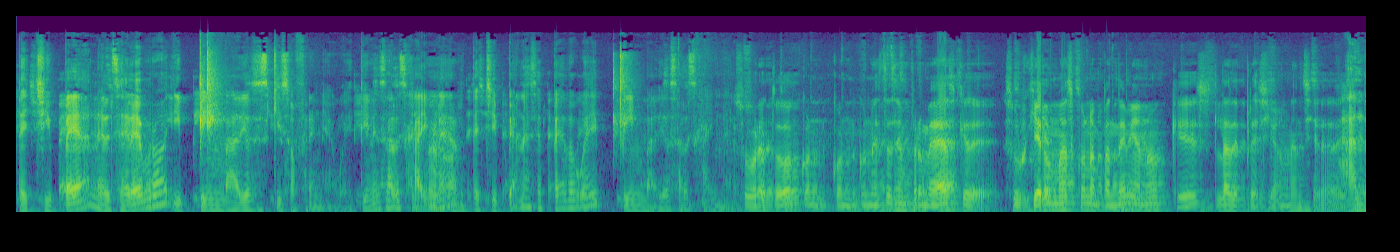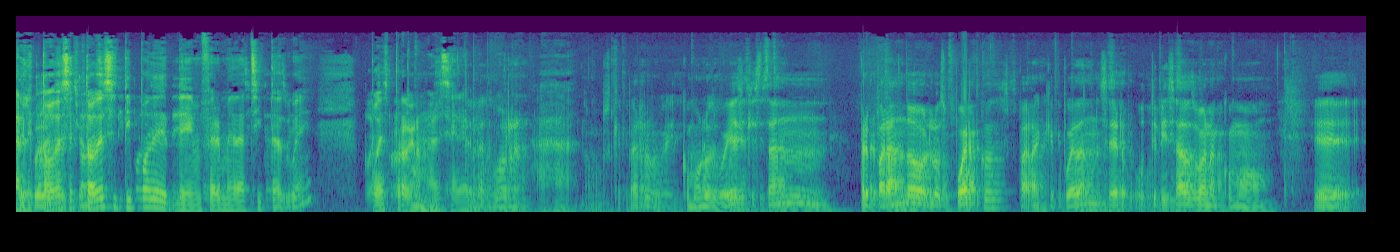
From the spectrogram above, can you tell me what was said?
te chipean el cerebro y pimba, adiós esquizofrenia, güey. Tienes Alzheimer, te chipean ese pedo, güey, pimba, adiós Alzheimer. Sobre todo con, con, con estas enfermedades que surgieron más con la pandemia, ¿no? Que es la depresión, la ansiedad. Ándale, todo ese, todo ese tipo de, de enfermedadcitas, güey, puedes programar el Te cerebro. las borran. Ajá. No, pues qué perro, güey. Como los güeyes que están preparando los puercos para que puedan ser utilizados, bueno, como eh,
